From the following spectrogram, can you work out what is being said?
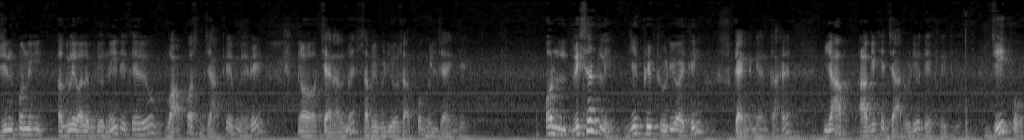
जिन्होंने अगले वाले वीडियो नहीं देखे हो, वापस जाके मेरे चैनल में सभी वीडियोस आपको मिल जाएँगे। और रिसेंटली ये fifth video I think Scandinavian का है। या आप आगे के चार वीडियो देख लीजिए। G four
